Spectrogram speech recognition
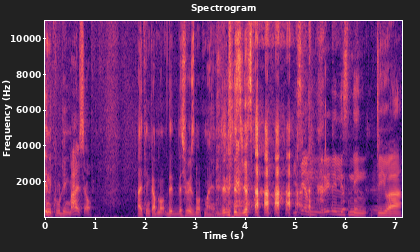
including myself. I think I'm not, the, the show is not mine. This is just, you see, I'm really listening to your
